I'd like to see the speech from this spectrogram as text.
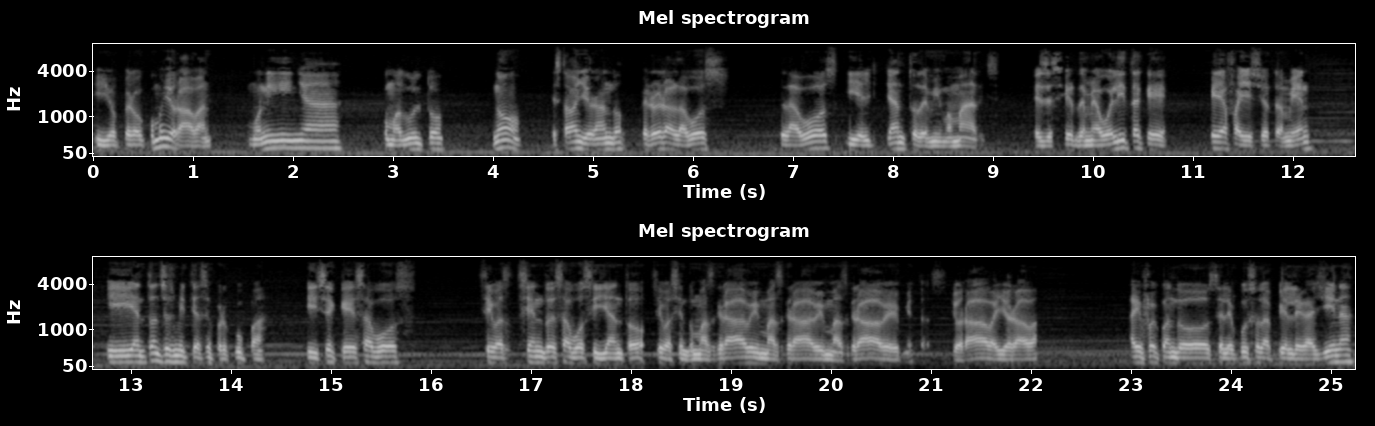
y yo, pero ¿cómo lloraban? ¿Como niña? ¿Como adulto? No, estaban llorando, pero era la voz, la voz y el llanto de mi mamá, es decir, de mi abuelita que, que ella falleció también. Y entonces mi tía se preocupa y dice que esa voz se iba haciendo, esa voz y llanto se iba haciendo más grave y más grave y más grave mientras lloraba y lloraba. Ahí fue cuando se le puso la piel de gallina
